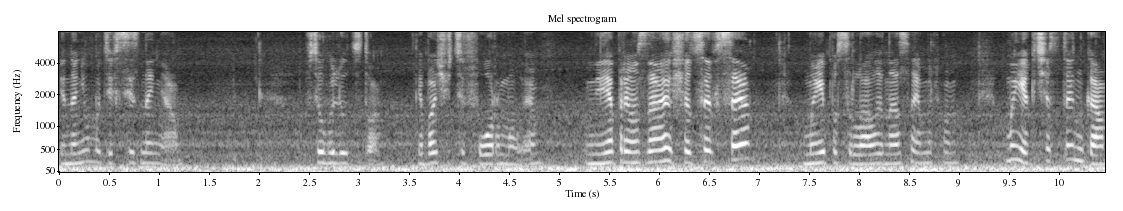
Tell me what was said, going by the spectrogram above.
і на ньому ці всі знання всього людства. Я бачу ці формули. Я прямо знаю, що це все ми посилали на землю. Ми як частинка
